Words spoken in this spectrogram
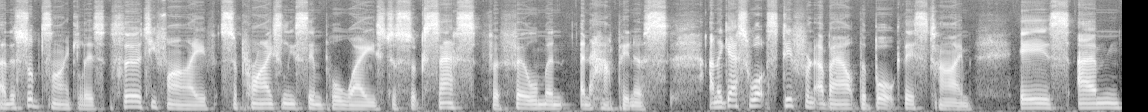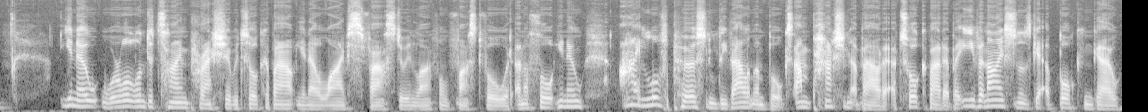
and the subtitle is 35 Surprisingly Simple Ways to Success, Fulfillment, and Happiness. And I guess what's different about the book this time is. Um, you know, we're all under time pressure. We talk about, you know, life's fast, doing life on fast forward. And I thought, you know, I love personal development books. I'm passionate about it. I talk about it. But even I sometimes get a book and go,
